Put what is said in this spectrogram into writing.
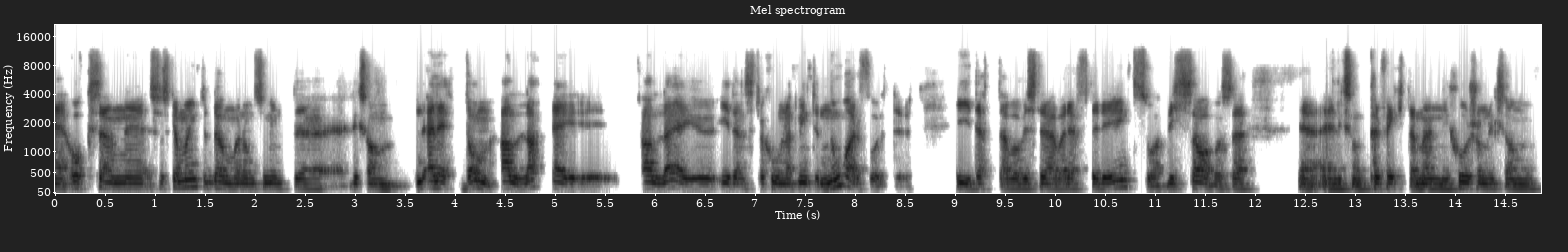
Eh, och sen eh, så ska man inte döma dem som inte, eh, liksom, eller de, alla är, alla är ju i den situationen att vi inte når fullt ut i detta vad vi strävar efter. Det är inte så att vissa av oss är, eh, är liksom perfekta människor som, liksom,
